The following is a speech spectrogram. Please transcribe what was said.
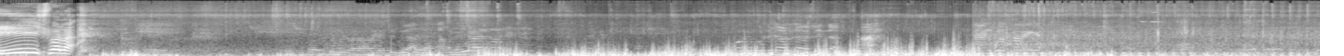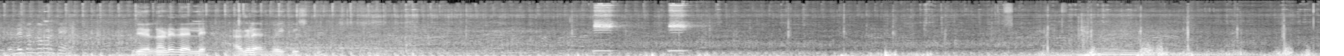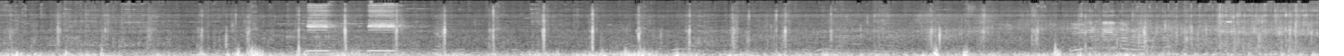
ಈಶ್ವರ. ಎಲ್ಲಿ ನಡೆದಿದೆ ಅಲ್ಲಿ ಆಗಲೇ ಬೈಕ್ ಇಸ್ಕೊಂಡು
